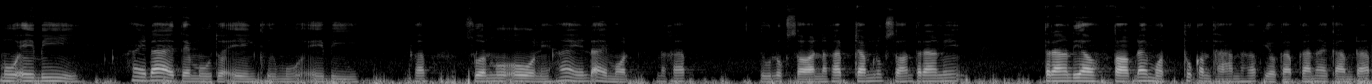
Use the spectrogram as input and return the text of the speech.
หมู่ AB ให้ได้แต่หมู่ตัวเองคือหมู่ AB นะครับ ส่วนหมู่ O นี่ให้ได้หมดนะครับ ดูลูกศรนะครับจำลูกศรตารางนี้ ตารางเดียวตอบได้หมดทุกคำถามนะครับ เกี่ยวกับการให้การรับ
